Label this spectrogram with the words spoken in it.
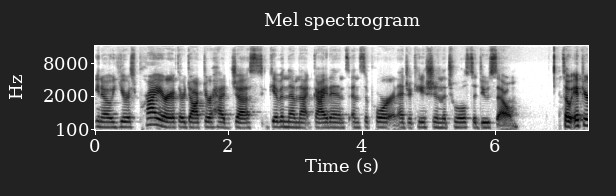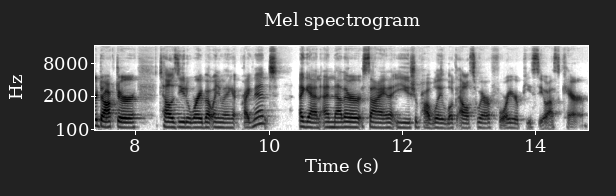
you know, years prior if their doctor had just given them that guidance and support and education, the tools to do so. So if your doctor tells you to worry about when you want to get pregnant, again, another sign that you should probably look elsewhere for your PCOS care.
